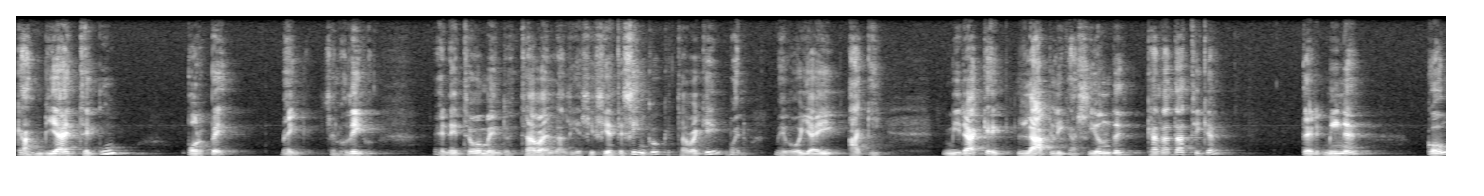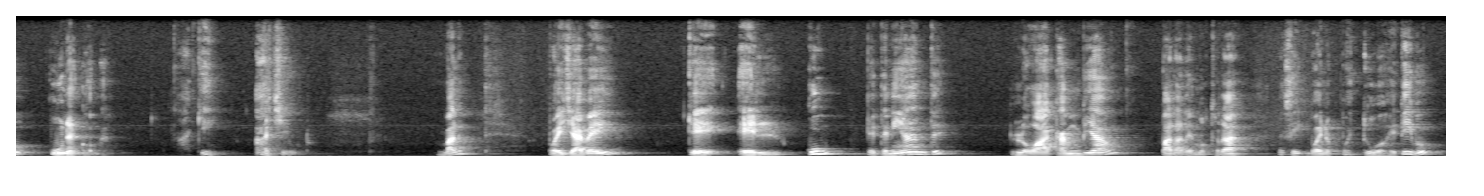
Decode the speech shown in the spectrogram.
cambiar este Q por P. Venga, se lo digo en este momento estaba en la 17.5, que estaba aquí, bueno, me voy a ir aquí. Mirad que la aplicación de cada táctica termina con una coma. Aquí, H1. ¿Vale? Pues ya veis que el Q que tenía antes lo ha cambiado para demostrar, decir, bueno, pues tu objetivo,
